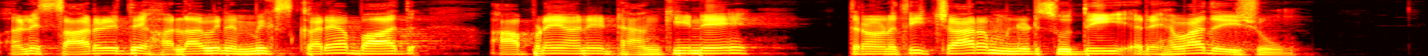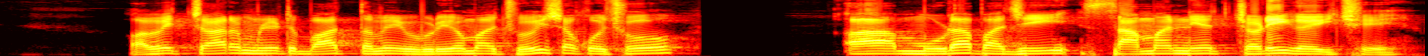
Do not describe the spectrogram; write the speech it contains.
અને સારી રીતે હલાવીને મિક્સ કર્યા બાદ આપણે આને ઢાંકીને ત્રણથી ચાર મિનિટ સુધી રહેવા દઈશું. હવે ચાર મિનિટ બાદ તમે વિડીયોમાં જોઈ શકો છો, આ મૂળા ભાજી સામાન્ય ચડી ગઈ છે.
